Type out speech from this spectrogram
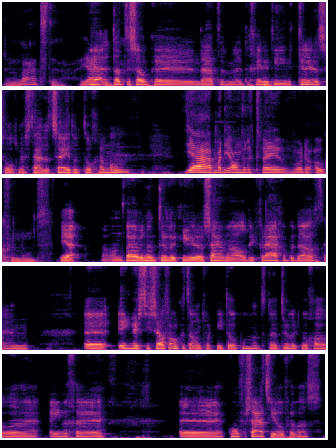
De laatste. Ja. Ja. dat is ook eh, inderdaad eh, degene die in de credits volgens mij staat. Dat zei je toch, Ramon? Ja, maar die andere twee worden ook genoemd. Ja, want wij hebben natuurlijk hier samen al die vragen bedacht. En eh, ik wist hier zelf ook het antwoord niet op, omdat er natuurlijk nogal eh, enige eh, conversatie over was.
